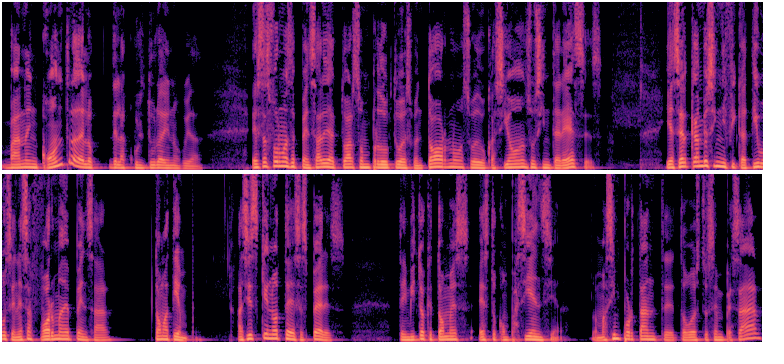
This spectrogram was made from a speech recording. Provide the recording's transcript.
van en contra de, la cultura de inocuidad. Estas formas de pensar y de actuar son producto de su entorno, su educación, sus intereses. Y hacer cambios significativos en esa forma de pensar toma tiempo. Así es que no te desesperes. Te invito a que tomes esto con paciencia. Lo más importante de todo esto es empezar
